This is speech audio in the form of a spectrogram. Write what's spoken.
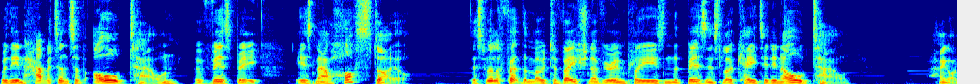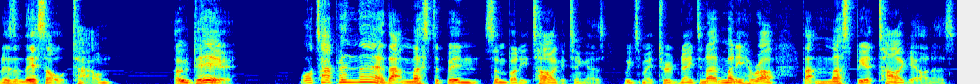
with the inhabitants of Old Town, of Visby, is now hostile. This will affect the motivation of your employees in the business located in Old Town. Hang on, isn't this Old Town? Oh dear. What's happened there? That must have been somebody targeting us. We just made 289 money, hurrah. That must be a target on us.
